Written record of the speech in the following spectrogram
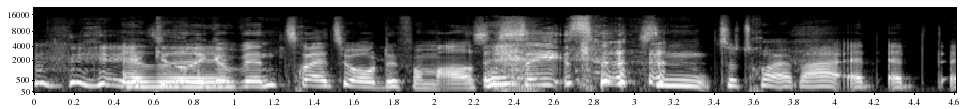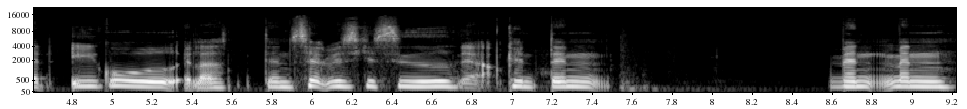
jeg Altså, gider ikke øh, at vente 23 år, det er for meget, så ses. Sådan, så tror jeg bare, at, at, at egoet, eller den selviske side, Ja. kan, den, man, man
